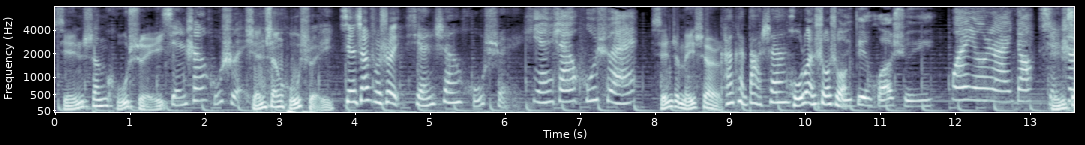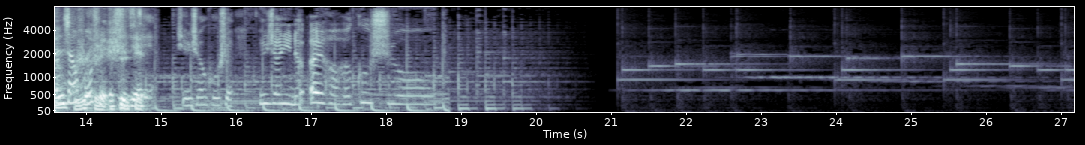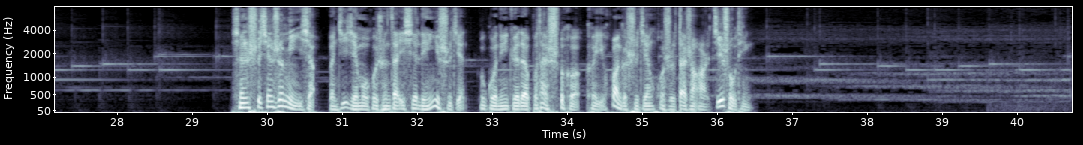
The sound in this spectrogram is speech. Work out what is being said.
闲山湖水，闲山湖水，闲山湖水，闲山湖水，闲山湖水，闲山湖水，闲着没事儿。侃侃大山，胡乱说说，随便划水。欢迎来到闲闲山湖水的世界。闲山湖水，分享你的爱好和故事哦。先事先声明一下，本期节目会存在一些灵异事件，如果您觉得不太适合，可以换个时间或是戴上耳机收听。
